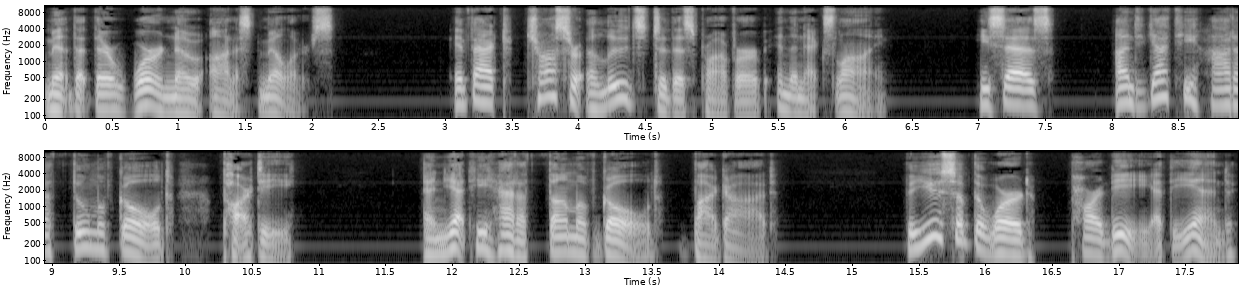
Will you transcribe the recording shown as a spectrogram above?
meant that there were no honest millers. In fact, Chaucer alludes to this proverb in the next line. He says, And yet he had a thumb of gold, pardie. And yet he had a thumb of gold, by God. The use of the word pardie at the end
